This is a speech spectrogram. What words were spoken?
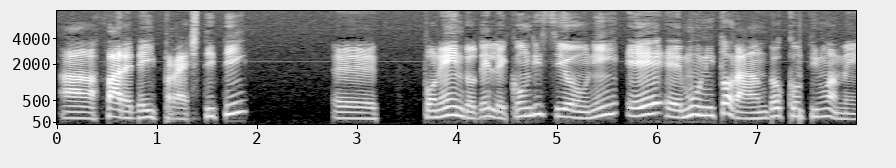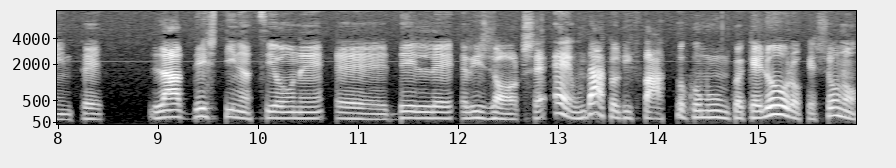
a fare dei prestiti eh, ponendo delle condizioni e eh, monitorando continuamente la destinazione eh, delle risorse. È un dato di fatto comunque che loro che sono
